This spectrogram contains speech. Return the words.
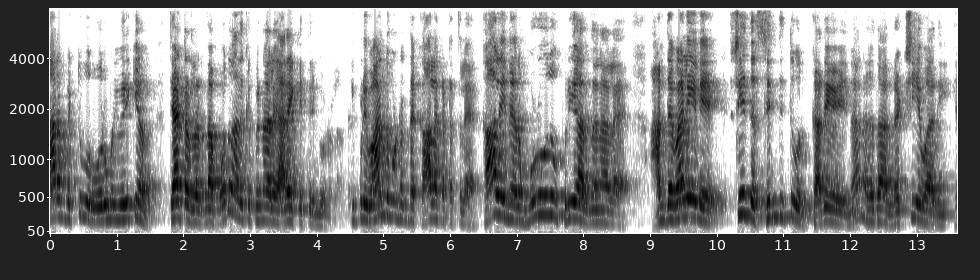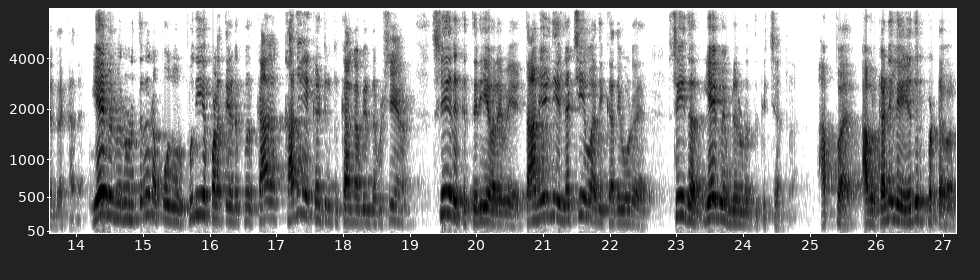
ஆரம்பித்து ஒரு ஒரு மணி வரைக்கும் தேட்டரில் இருந்தால் போதும். அதுக்கு பின்னாலே அறைக்கு திரும்பி விடலாம். இப்படி வாழ்ந்து கொண்டிருந்த காலகட்டத்தில் காலை நேரம் முழுவதும் ஃப்ரீயாக இருந்ததுனால அந்த வேலையிலே ஸ்ரீதர் சிந்தித்து ஒரு கதை எழுதினார். அதுதான் லட்சியவாதி என்ற கதை. ஏபி நிறுவனத்தினர் அப்போது ஒரு புதிய படத்தை எடுப்பதற்காக கதையை கேட்டுக்கிட்டு இருக்காங்க அப்படின்ற விஷயம் ஸ்ரீதருக்கு தெரிய வரவே தான் எழுதிய லட்சியவாதி கதையோடு ஸ்ரீதர் ஏபிஎம் நிறுவனத்துக்கு சென்றார். அப்போ அவர் கண்ணிலே எதிர்பட்டவர்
